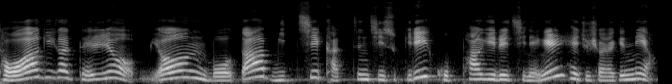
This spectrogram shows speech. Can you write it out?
더하기가 되려면 뭐다? 밑이 같은 지수끼리 곱하기를 진행을 해 주셔야겠네요.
